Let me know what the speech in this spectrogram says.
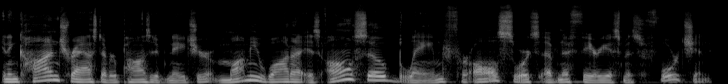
And in contrast of her positive nature, Mami Wata is also blamed for all sorts of nefarious misfortune.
